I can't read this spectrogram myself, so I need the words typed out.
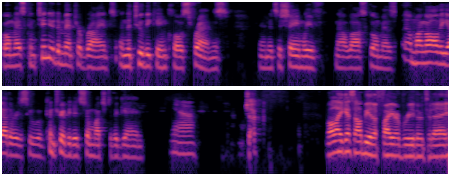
Gomez continued to mentor Bryant, and the two became close friends. And it's a shame we've now lost Gomez, among all the others who have contributed so much to the game. Yeah. Chuck? Well, I guess I'll be the fire breather today.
